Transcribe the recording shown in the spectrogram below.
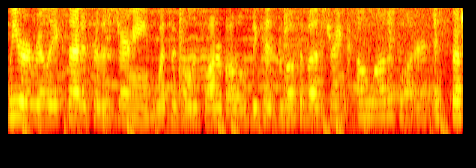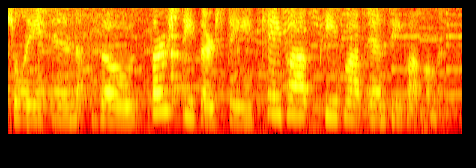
we are really excited for this journey with the Coldest water bottles because the both of us drink a lot of water, especially in those thirsty, thirsty K-pop, P-pop, and T-pop moments.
